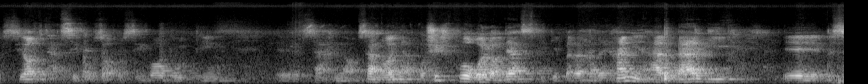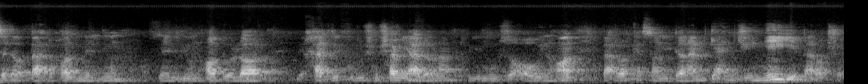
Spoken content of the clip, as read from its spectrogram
بسیار تاثیرگذار و زیبا بود این صحنه صحنه های نقاشیش فوق العاده است دیگه برای برای همین هر برگی به صدا به هر حال میلیون میلیون ها دلار خرید فروش میشه همین الان هم توی موزه ها و اینها حال کسانی دارن گنجینه براشون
